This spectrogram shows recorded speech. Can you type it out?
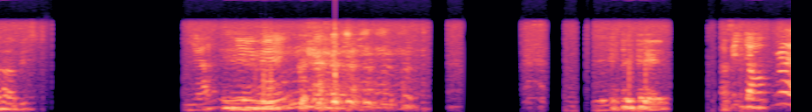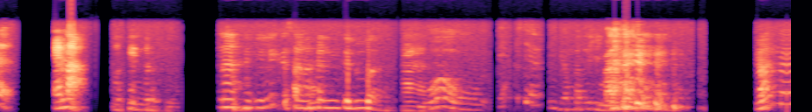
Apakah habis iya nyimeng? tapi jawabnya enak terus interview Nah, ini kesalahan kedua. nah, wow ya tiga empat lima Karena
